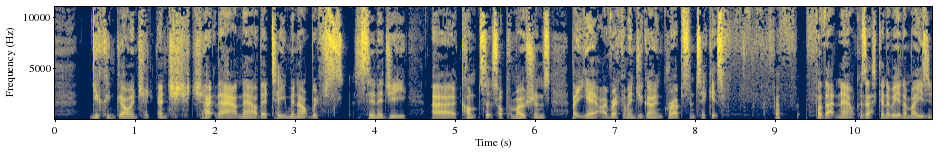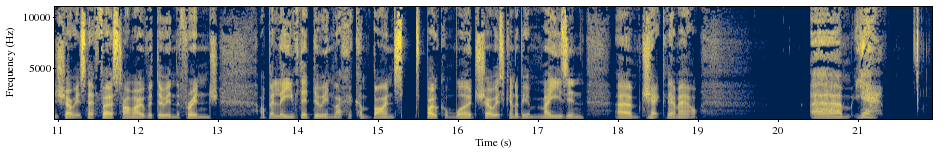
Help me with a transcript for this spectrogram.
you can go and, ch- and ch- check that out now. They're teaming up with S- Synergy uh, concerts or promotions. But yeah, I recommend you go and grab some tickets f- for that now because that's going to be an amazing show. It's their first time over doing the Fringe. I believe they're doing like a combined spoken word show. It's going to be amazing. Um, check them out. Um, yeah.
